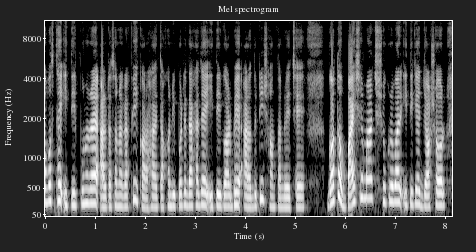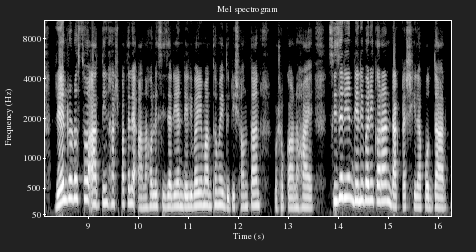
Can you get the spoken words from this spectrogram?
অবস্থায় ইতির পুনরায় আলট্রাসোনোগ্রাফি করা হয়। তখন রিপোর্টে দেখা যায়, ইতির গর্ভে আরও দুটি সন্তান রয়েছে। গত বাইশে মার্চ শুক্রবার ইতিকে যশোর রেল রোডস্থ আদ্দিন হাসপাতালে আনা হলে সিজারিয়ান ডেলিভারির মাধ্যমে দুটি সন্তান প্রসব করানো হয়। সিজারিয়ান ডেলিভারি করান ডাক্তার শিলা পোদ্দার।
